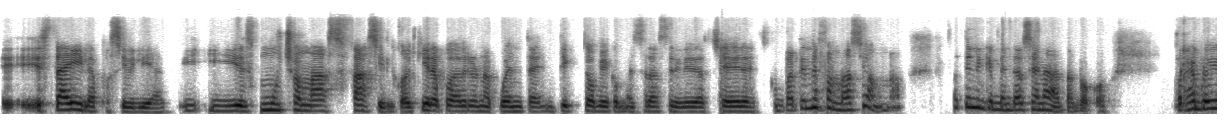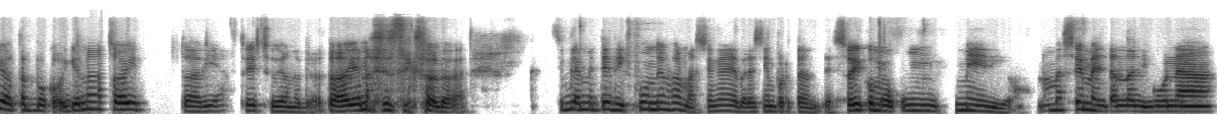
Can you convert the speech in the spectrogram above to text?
E, está ahí la posibilidad y, y, es mucho más fácil. Cualquiera puede abrir una cuenta en TikTok y comenzar a hacer videos chéveres compartiendo información, ¿no? No tienen que inventarse nada tampoco. Por ejemplo, yo tampoco, yo no soy todavía, estoy estudiando, pero todavía no soy sexóloga. Simplemente difundo información que me parece importante. Soy como un medio, no me estoy inventando ninguna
